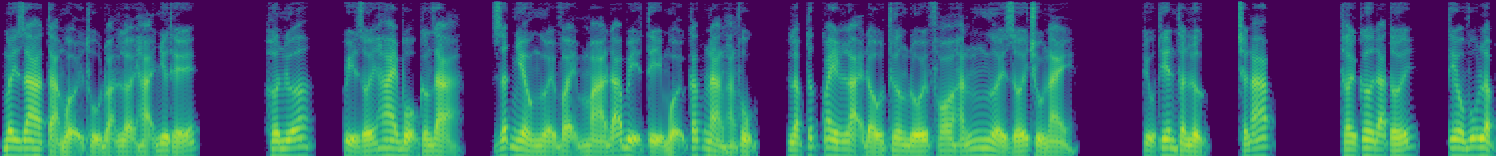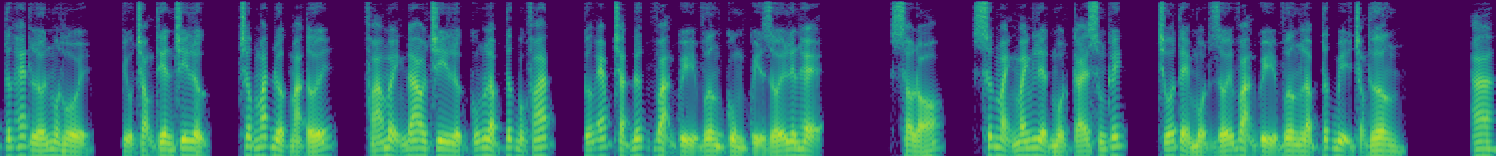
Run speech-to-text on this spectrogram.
mây ra tạm hội thủ đoạn lợi hại như thế. Hơn nữa, quỷ giới hai bộ cơn giả, rất nhiều người vậy mà đã bị tỉ mọi các nàng hàng phục, lập tức quay lại đầu thương đối phó hắn người giới chủ này. Cựu thiên thần lực, chấn áp. Thời cơ đã tới, tiêu vũ lập tức hét lớn một hồi, cựu trọng thiên chi lực trước mắt được mà tới, phá mệnh đao chi lực cũng lập tức bộc phát, cưỡng ép chặt đứt vạn quỷ vương cùng quỷ giới liên hệ. Sau đó, sức mạnh mãnh liệt một cái xung kích, chúa tể một giới vạn quỷ vương lập tức bị trọng thương a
